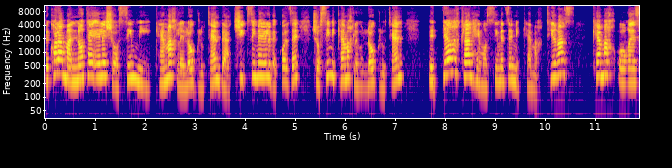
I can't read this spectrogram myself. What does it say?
וכל המנות האלה שעושים מקמח ללא גלוטן והצ'יפסים האלה וכל זה שעושים מקמח ללא גלוטן בדרך כלל הם עושים את זה מקמח תירס, קמח אורז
